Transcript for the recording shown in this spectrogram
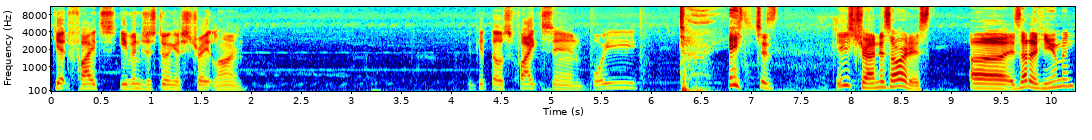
get fights even just doing a straight line. You get those fights in, boy. he's just he's trying his hardest. Uh, is that a human?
